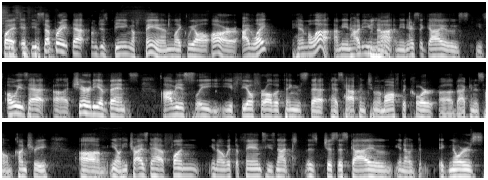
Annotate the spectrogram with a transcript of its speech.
but if you separate that from just being a fan like we all are, I like him a lot. I mean, how do you mm-hmm. not? I mean, here's a guy who's he's always at uh, charity events. Obviously, you feel for all the things that has happened to him off the court uh, back in his home country. Um, you know, he tries to have fun, you know, with the fans. He's not just this guy who, you know, ignores,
